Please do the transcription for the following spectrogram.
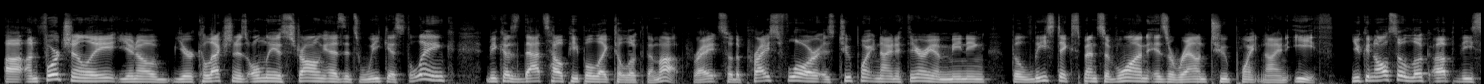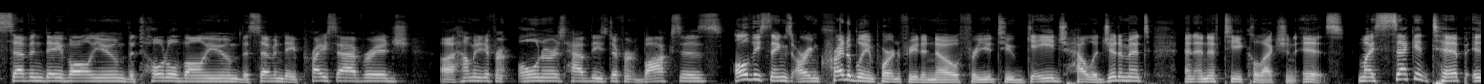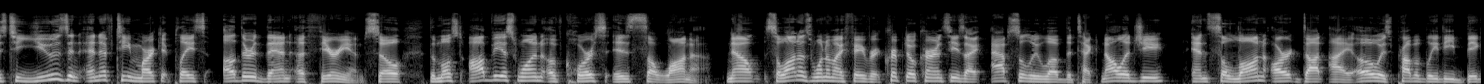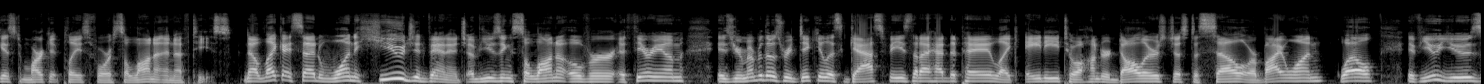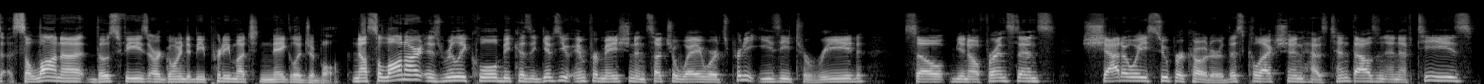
Uh, unfortunately, you know, your collection is only as strong as its weakest link because that's how people like to look them up, right? So the price floor is 2.9 Ethereum, meaning the least expensive one is around 2.9 ETH. You can also look up the seven day volume, the total volume, the seven day price average, uh, how many different owners have these different voxes. All these things are incredibly important for you to know for you to gauge how legitimate an NFT collection is. My second tip is to use an NFT marketplace other than Ethereum. So the most obvious one, of course, is Solana. Now, Solana is one of my favorite cryptocurrencies. I absolutely love the technology. And solanart.io is probably the biggest marketplace for Solana NFTs. Now, like I said, one huge advantage of using Solana over Ethereum is you remember those ridiculous gas fees that I had to pay, like 80 to $100 just to sell or buy one? Well, if you use Solana, those fees are going to be pretty much negligible. Now, Solanart is really cool because it gives you information in such a way where it's pretty easy to read. So, you know, for instance, Shadowy Supercoder. This collection has 10,000 NFTs.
